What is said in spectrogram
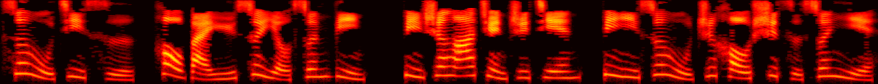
孙武既死。后百余岁有孙膑，膑生阿卷之间，膑亦孙武之后世子孙也。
